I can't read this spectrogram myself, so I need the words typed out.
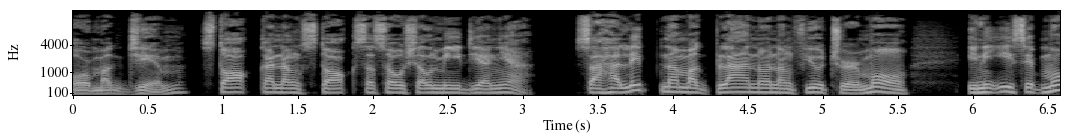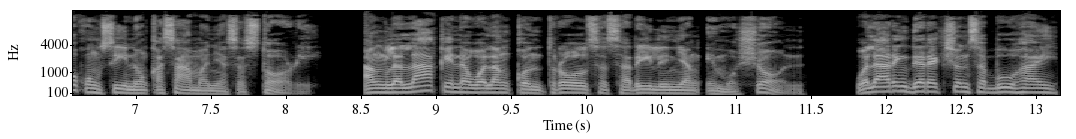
or mag-gym, stalk ka ng stalk sa social media niya. Sa halip na magplano ng future mo, iniisip mo kung sinong kasama niya sa story. Ang lalaki na walang kontrol sa sarili niyang emosyon, wala ring direksyon sa buhay,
